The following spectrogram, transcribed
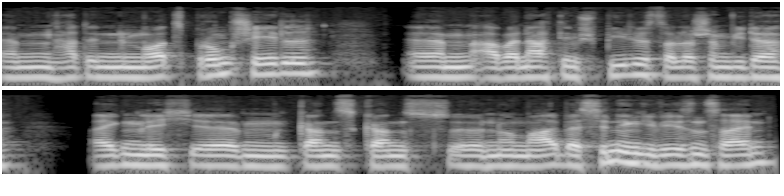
ähm, hat einen Mordsbrummschädel. Ähm, aber nach dem Spiel soll er schon wieder eigentlich ähm, ganz, ganz äh, normal bei Sinnen gewesen sein.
